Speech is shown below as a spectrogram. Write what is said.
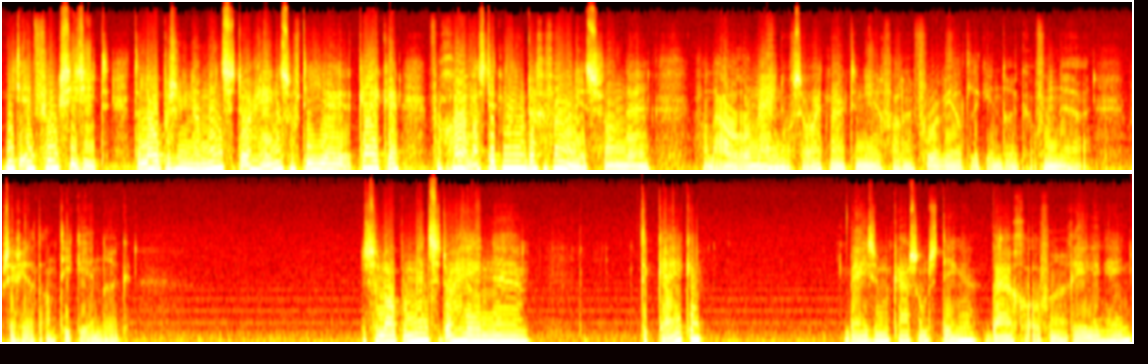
niet in functie ziet. Er lopen ze nu naar mensen doorheen alsof die uh, kijken van, goh, was dit nou de gevangenis van de, van de oude Romeinen of zo? Het maakt in ieder geval een voorwereldelijke indruk, of een, uh, hoe zeg je dat, antieke indruk. Dus er lopen mensen doorheen te kijken. Wijzen elkaar soms dingen, buigen over een reling heen.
